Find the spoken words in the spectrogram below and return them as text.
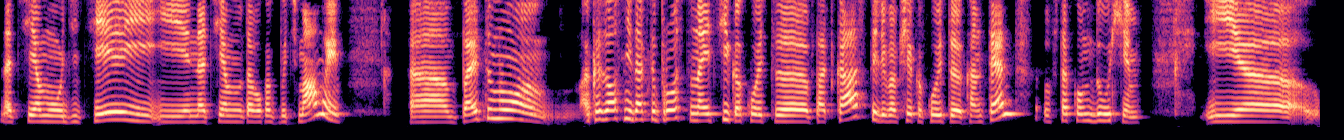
на тему детей и на тему того, как быть мамой. Э, поэтому оказалось не так-то просто найти какой-то подкаст или вообще какой-то контент в таком духе. И э,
